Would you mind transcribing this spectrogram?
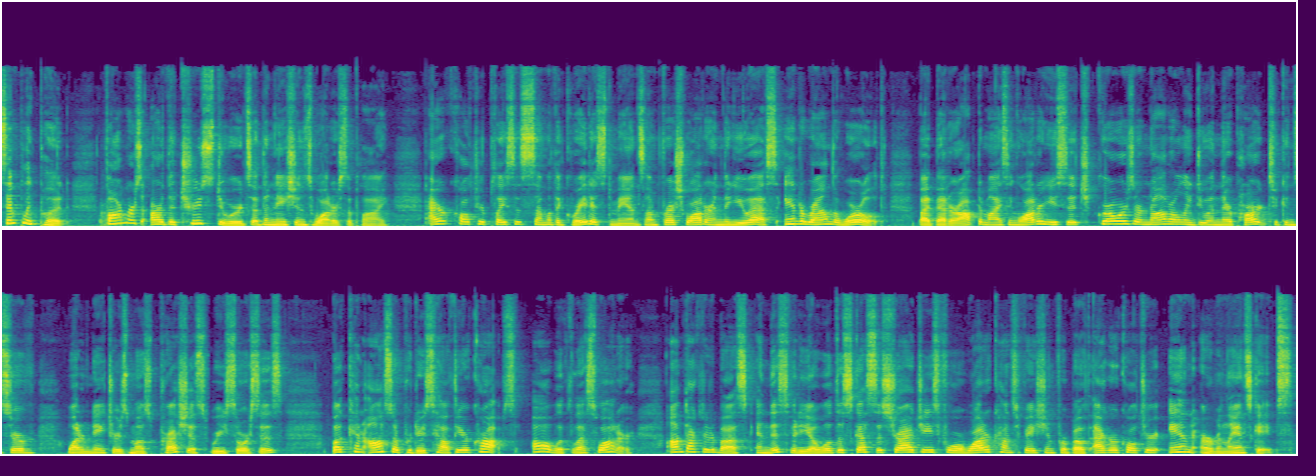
Simply put, farmers are the true stewards of the nation's water supply. Agriculture places some of the greatest demands on fresh water in the U.S. and around the world. By better optimizing water usage, growers are not only doing their part to conserve one of nature's most precious resources, but can also produce healthier crops, all with less water. I'm Dr. DeBusk, and this video will discuss the strategies for water conservation for both agriculture and urban landscapes.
